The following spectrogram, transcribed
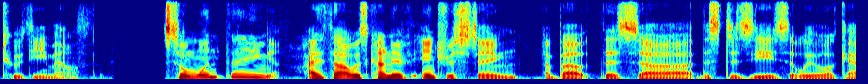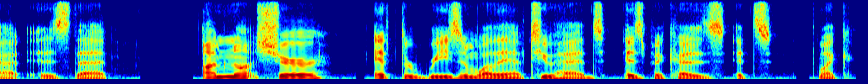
toothy mouth. So one thing I thought was kind of interesting about this uh, this disease that we look at is that I'm not sure if the reason why they have two heads is because it's like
